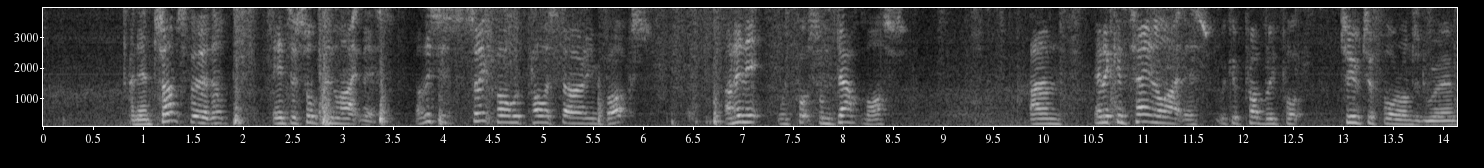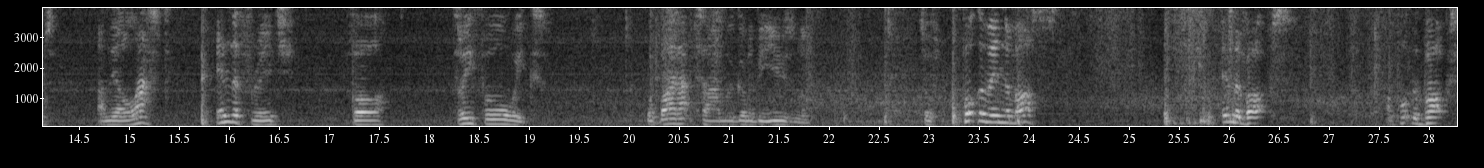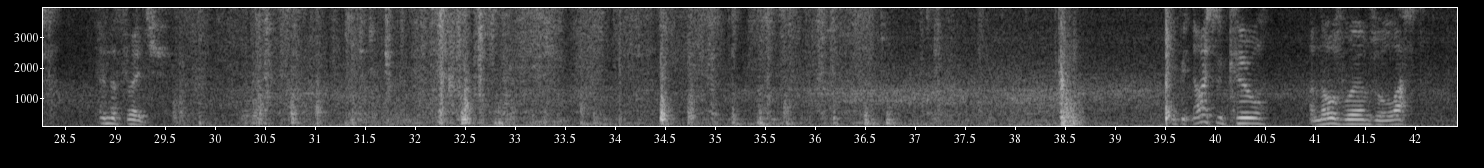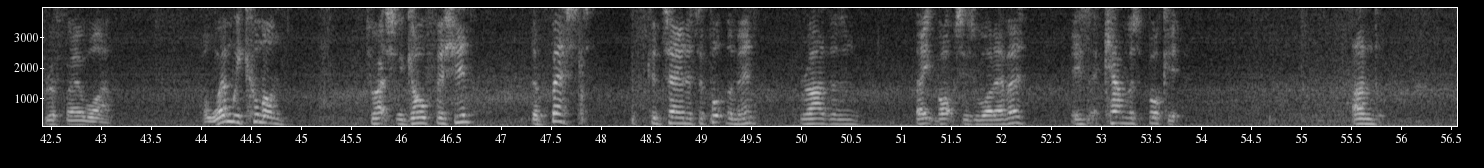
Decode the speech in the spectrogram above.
And then transfer them into something like this. Now this is a straightforward polystyrene box, and in it we put some damp moss, and in a container like this we could probably put two to 400 worms, and they'll last in the fridge for three, four weeks. But by that time we're going to be using them. So put them in the moss, in the box and put the box in the fridge. Keep it nice and cool and those worms will last for a fair while. And when we come on to actually go fishing, the best container to put them in rather than bait boxes or whatever is a canvas bucket and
